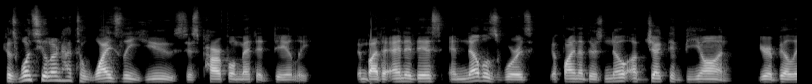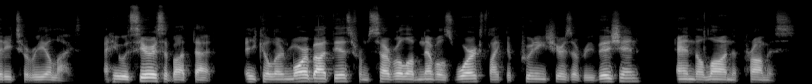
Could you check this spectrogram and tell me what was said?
Because once you learn how to wisely use this powerful method daily, then by the end of this, in Neville's words, you'll find that there's no objective beyond your ability to realize. And he was serious about that. And you can learn more about this from several of Neville's works, like The Pruning Shears of Revision and The Law and the Promise.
